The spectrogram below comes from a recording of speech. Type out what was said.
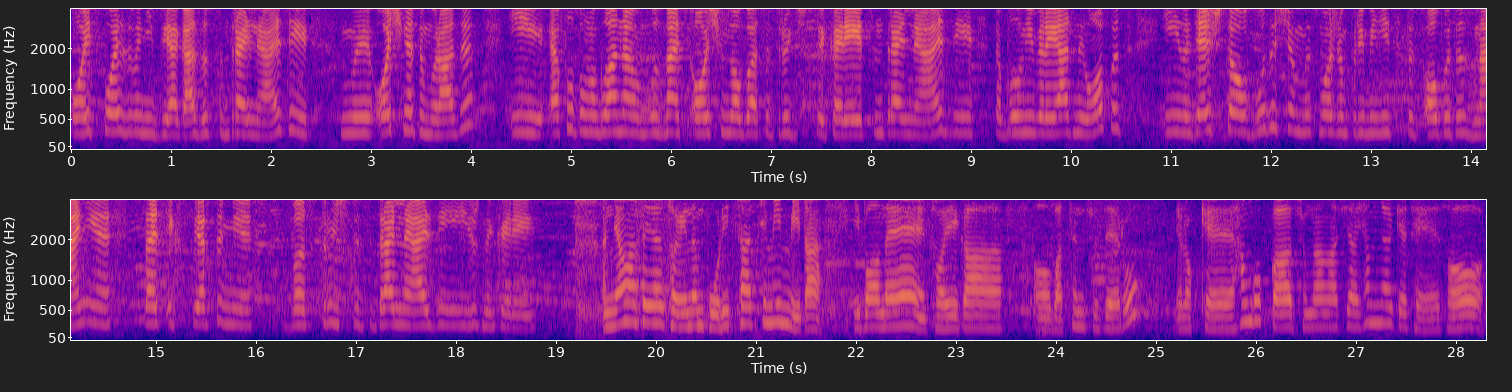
о использовании биогаза в Центральной Азии. Мы очень этому рады, и EFLA помогла нам узнать очень много о сотрудничестве Кореи и Центральной Азии. Это был невероятный опыт, и надеюсь, что в будущем мы сможем применить этот опыт и знания, стать экспертами в сотрудничестве Центральной Азии и Южной Кореи. 안녕하세요. 저희는 보리차 팀입니다. 이번에 저희가 어, 맡은 주제로 이렇게 한국과 중앙아시아 협력에 대해서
